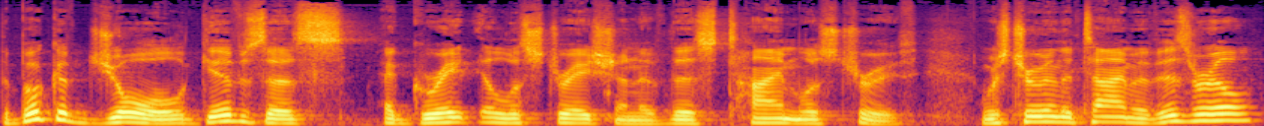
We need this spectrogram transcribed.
The book of Joel gives us a great illustration of this timeless truth. It was true in the time of Israel,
